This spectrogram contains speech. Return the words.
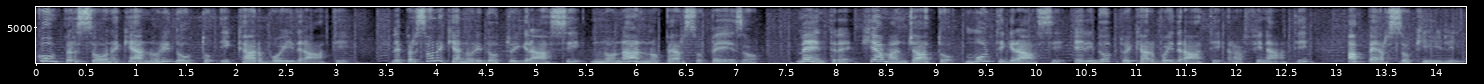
con persone che hanno ridotto i carboidrati. Le persone che hanno ridotto i grassi non hanno perso peso, mentre chi ha mangiato molti grassi e ridotto i carboidrati raffinati ha perso chili.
